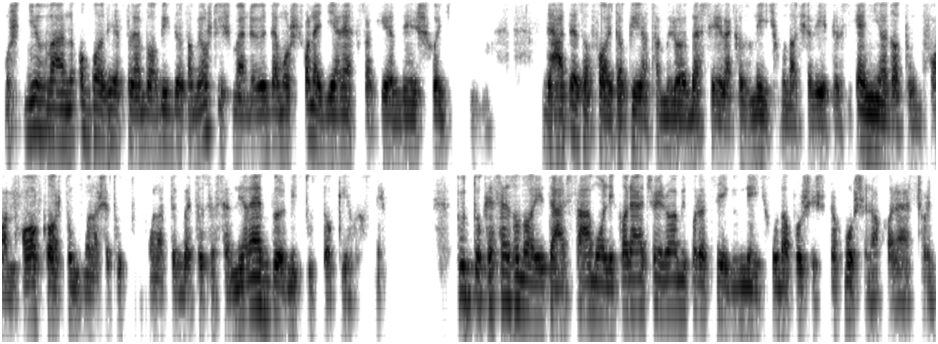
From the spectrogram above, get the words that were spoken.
Most nyilván abban az értelemben a Big Data most is menő, de most van egy ilyen extra kérdés, hogy de hát ez a fajta piac, amiről beszélek, az négy hónapja létezik. Ennyi adatunk van. Ha akartunk volna, se tudtunk volna többet összeszedni. Ebből mit tudtok kihozni? Tudtok-e szezonalitást számolni karácsonyra, amikor a cégünk négy hónapos, és csak most jön a karácsony?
